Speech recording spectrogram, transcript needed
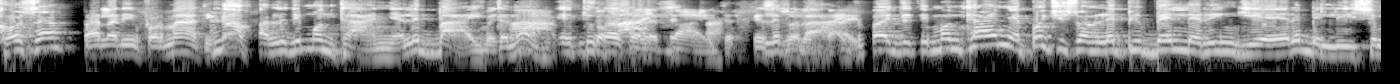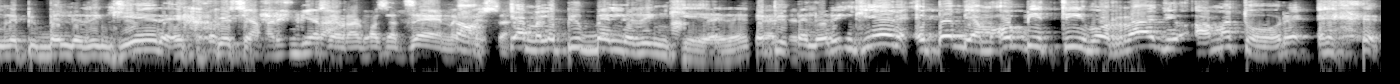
Cosa? Parla di informatica. No, parla di montagna, le byte. Ah, no? E tutto byte. le byte. Che le byte, byte di montagna e poi ci sono le più belle ringhiere, bellissime, le più belle ringhiere. Ecco, questa è una cosa zen. No, questa. si chiama le più belle ringhiere, ah, le più belle ringhiere e poi abbiamo obiettivo radio amatore eh,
